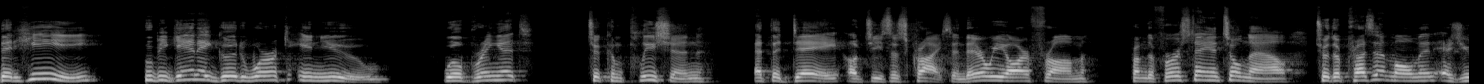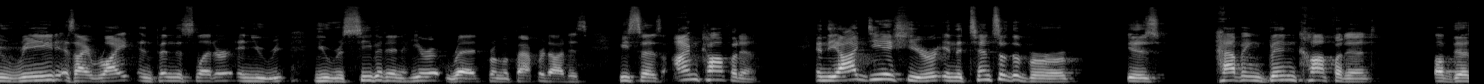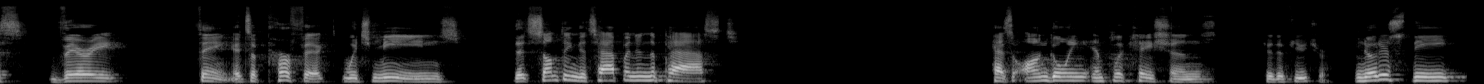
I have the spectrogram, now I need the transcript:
that he who began a good work in you will bring it to completion at the day of Jesus Christ. And there we are from from the first day until now to the present moment as you read as i write and pen this letter and you re- you receive it and hear it read from epaphroditus he says i'm confident and the idea here in the tense of the verb is having been confident of this very thing it's a perfect which means that something that's happened in the past has ongoing implications to the future. Notice the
